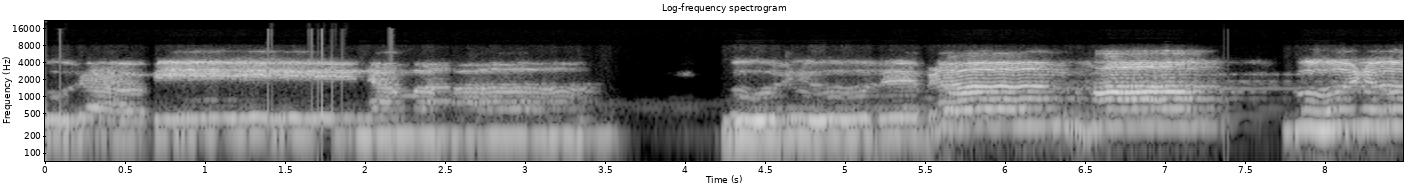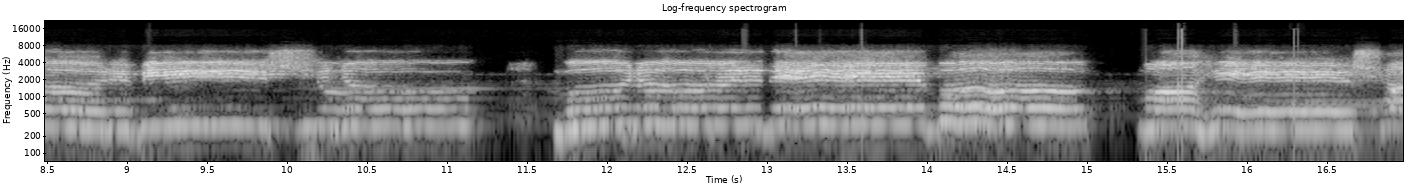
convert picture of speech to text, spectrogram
गुरवे नमः गुरुर्ब्रह्मा गुरुर्विष्णु गुरुर्देव महेश्वर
